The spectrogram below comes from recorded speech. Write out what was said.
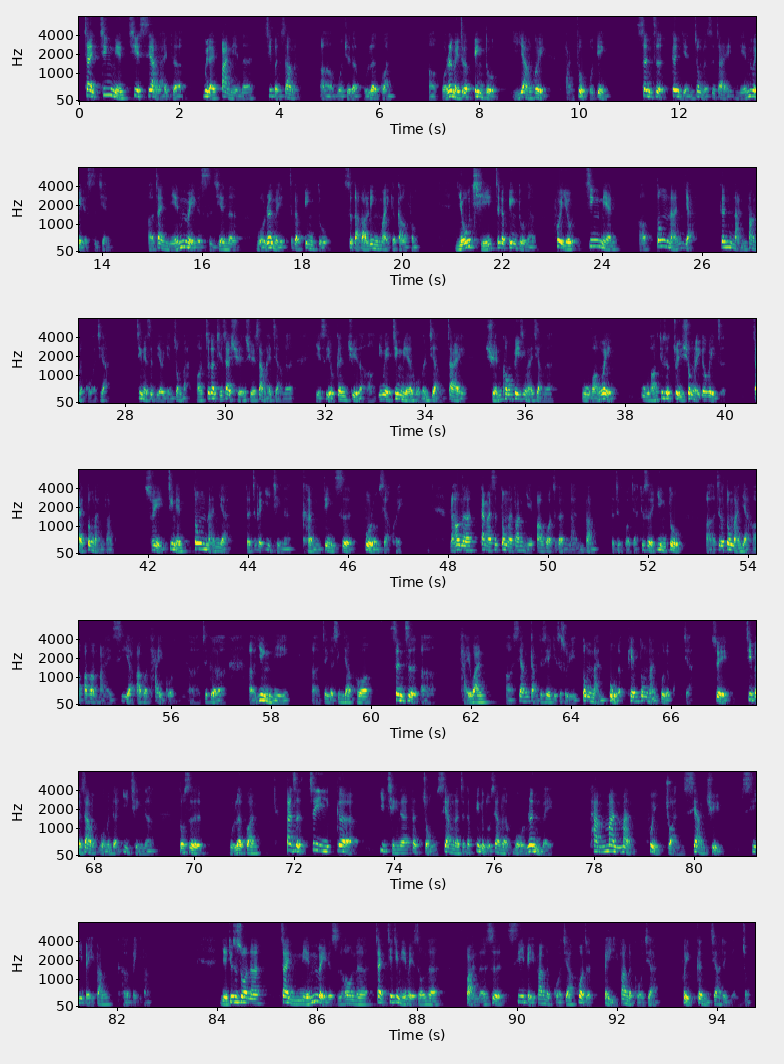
在今年接下来的未来半年呢，基本上呃，我觉得不乐观。哦，我认为这个病毒一样会反复不定，甚至更严重的是在年尾的时间。而在年尾的时间呢，我认为这个病毒是达到另外一个高峰，尤其这个病毒呢，会由今年哦东南亚跟南方的国家，今年是比较严重吧？哦，这个其实在玄学上来讲呢，也是有根据的哦，因为今年我们讲在悬空飞行来讲呢，五黄位，五黄就是最凶的一个位置，在东南方，所以今年东南亚。的这个疫情呢，肯定是不容小窥。然后呢，当然是东南方也包括这个南方的这个国家，就是印度，呃，这个东南亚啊，包括马来西亚，包括泰国，呃，这个呃印尼，呃，这个新加坡，甚至呃台湾啊，香港这些也是属于东南部的偏东南部的国家。所以基本上我们的疫情呢都是不乐观，但是这一个。疫情呢的走向呢，整个病毒走向呢，我认为它慢慢会转向去西北方和北方。也就是说呢，在年尾的时候呢，在接近年尾的时候呢，反而是西北方的国家或者北方的国家会更加的严重，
